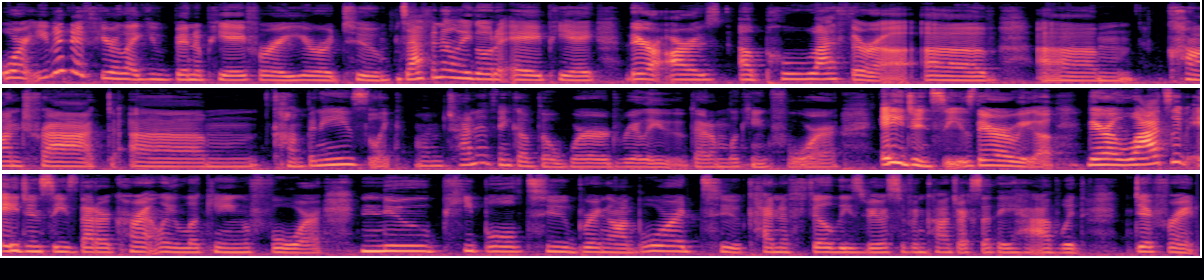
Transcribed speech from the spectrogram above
or even if you're like you've been a PA for a year or two, definitely go to AAPA. There are a plethora of um, contract um, companies. Like I'm trying to think of the word really that I'm looking for. Agencies. There we go. There are lots of agencies that are currently looking for new people to bring on board to kind of fill these various different contracts that they have with different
